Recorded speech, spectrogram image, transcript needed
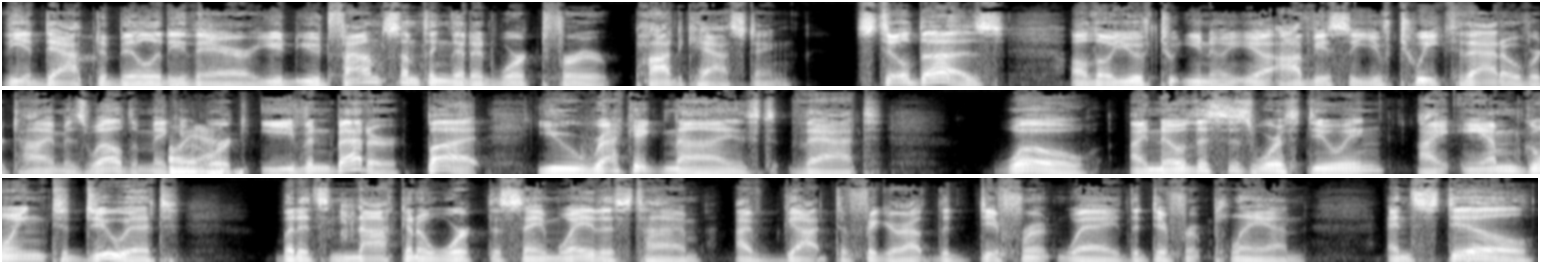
the adaptability there. You'd, you'd found something that had worked for podcasting. Still does, although you've, you know, you obviously you've tweaked that over time as well to make oh, it yeah. work even better. But you recognized that, whoa, I know this is worth doing. I am going to do it, but it's not going to work the same way this time. I've got to figure out the different way, the different plan and still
